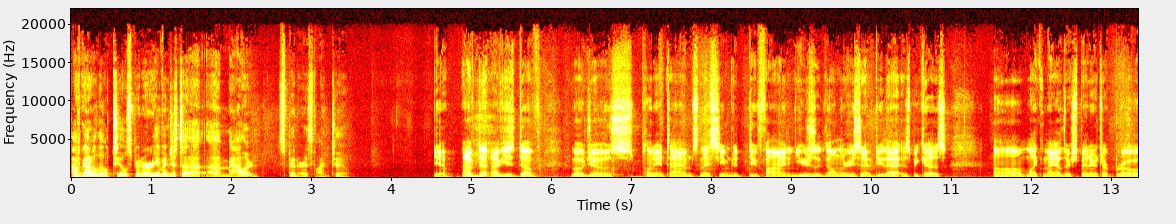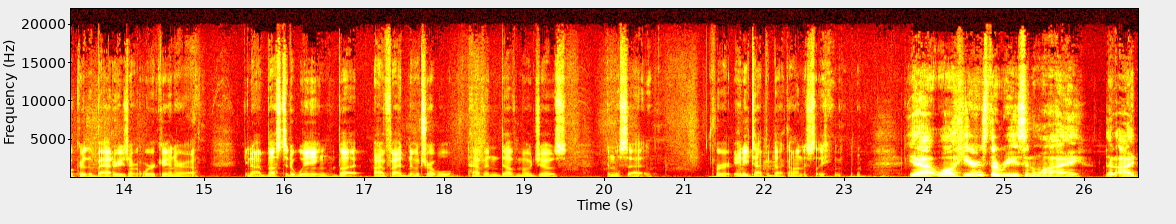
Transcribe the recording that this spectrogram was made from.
I've got a little teal spinner, or even just a, a mallard spinner is fine too. Yeah, I've do, I've used dove mojos plenty of times, and they seem to do fine. And usually, the only reason I do that is because, um, like my other spinners are broke, or the batteries aren't working, or a, uh, you know I busted a wing. But I've had no trouble having dove mojos in the set for any type of duck, honestly. yeah, well, here's the reason why that I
